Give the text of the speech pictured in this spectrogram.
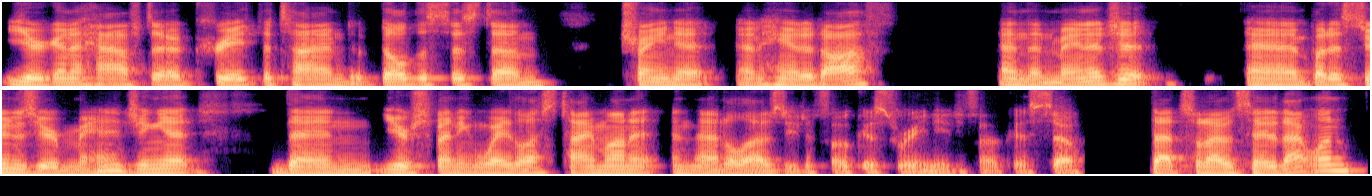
you're going to have to create the time to build the system, train it, and hand it off, and then manage it. And but as soon as you're managing it, then you're spending way less time on it, and that allows you to focus where you need to focus. So that's what I would say to that one.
